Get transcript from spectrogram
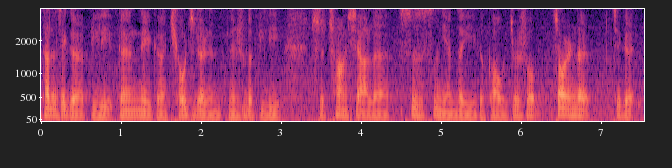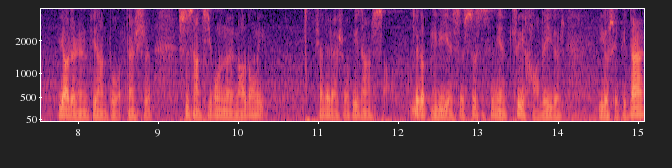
它的这个比例跟那个求职的人人数的比例是创下了四十四年的一个高位，就是说招人的这个要的人非常多，但是市场提供的劳动力相对来说非常少，这个比例也是四十四年最好的一个。一个水平，当然，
